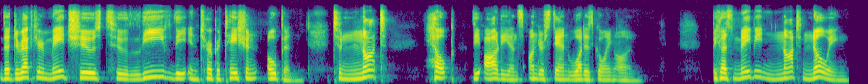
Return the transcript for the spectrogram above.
the director may choose to leave the interpretation open, to not help the audience understand what is going on. Because maybe not knowing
